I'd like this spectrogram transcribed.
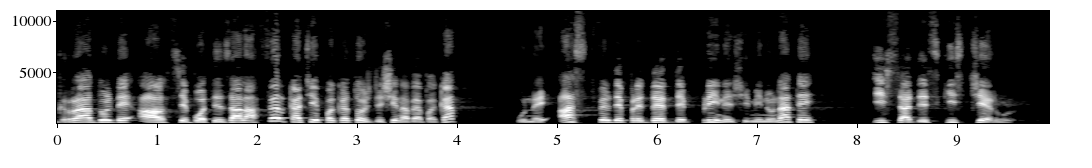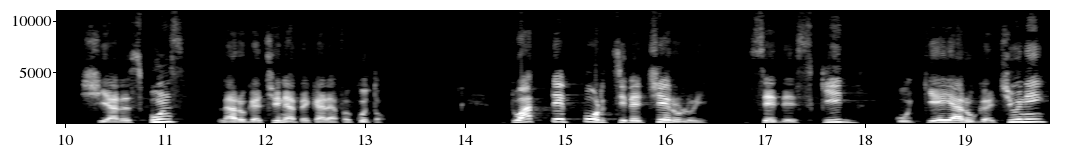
gradul de a se boteza la fel ca cei păcătoși, deși n-avea păcat, unei astfel de predări de pline și minunate, i s-a deschis cerul și i-a răspuns la rugăciunea pe care a făcut-o. Toate porțile cerului se deschid cu cheia rugăciunii,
